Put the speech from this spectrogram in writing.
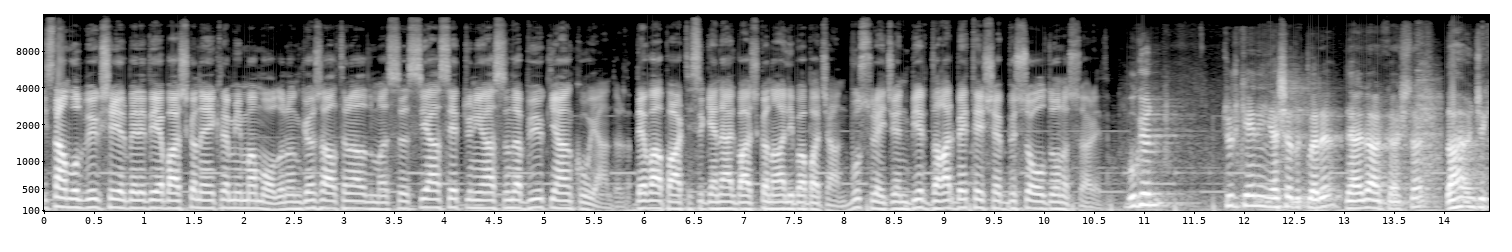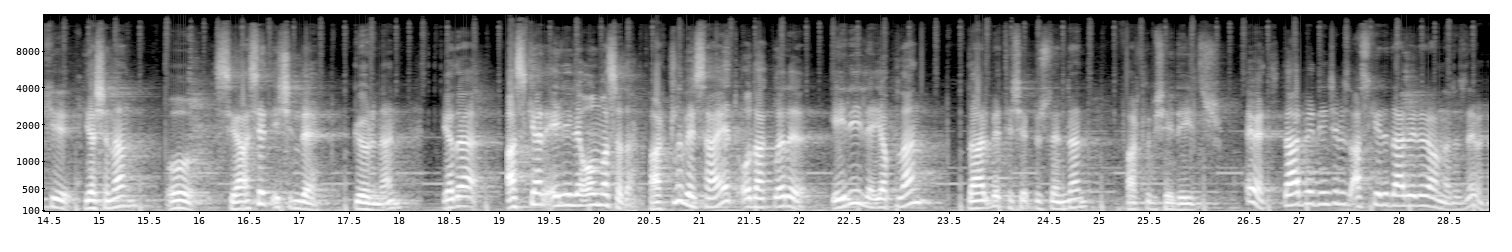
İstanbul Büyükşehir Belediye Başkanı Ekrem İmamoğlu'nun gözaltına alınması siyaset dünyasında büyük yankı uyandırdı. Deva Partisi Genel Başkanı Ali Babacan bu sürecin bir darbe teşebbüsü olduğunu söyledi. Bugün Türkiye'nin yaşadıkları değerli arkadaşlar daha önceki yaşanan o siyaset içinde görünen ya da asker eliyle olmasa da farklı vesayet odakları eliyle yapılan darbe teşebbüslerinden farklı bir şey değildir. Evet darbe deyince biz askeri darbeleri anlarız değil mi?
